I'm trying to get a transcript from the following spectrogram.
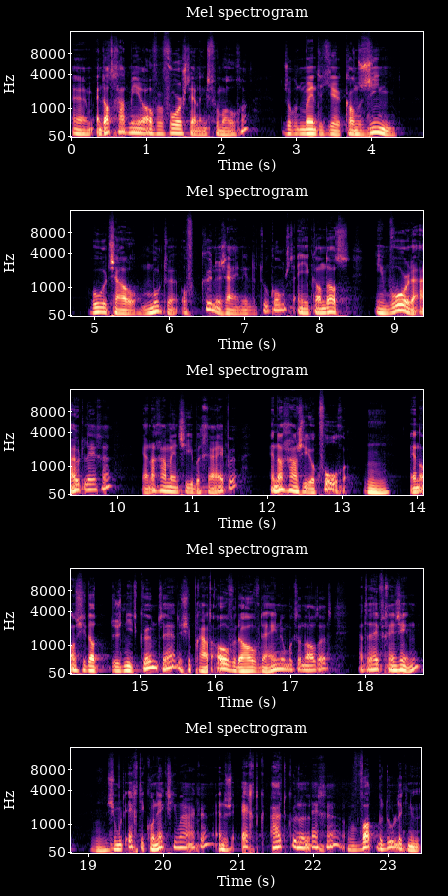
Um, en dat gaat meer over voorstellingsvermogen. Dus op het moment dat je kan zien hoe het zou moeten of kunnen zijn in de toekomst en je kan dat in woorden uitleggen, ja, dan gaan mensen je begrijpen en dan gaan ze je ook volgen. Mm. En als je dat dus niet kunt, hè, dus je praat over de hoofden heen, noem ik dan altijd, ja, dat heeft geen zin. Mm. Dus je moet echt die connectie maken en dus echt uit kunnen leggen, wat bedoel ik nu?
